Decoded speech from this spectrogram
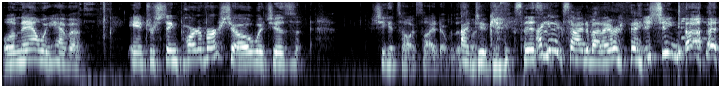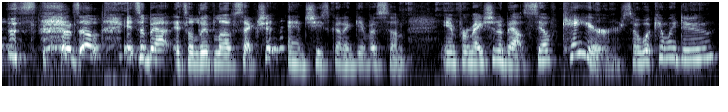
Well, now we have a interesting part of our show, which is she gets all excited over this. I one. do get excited. I get excited about everything. she does. so it's about it's a live love section, and she's going to give us some information about self care. So what can we do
